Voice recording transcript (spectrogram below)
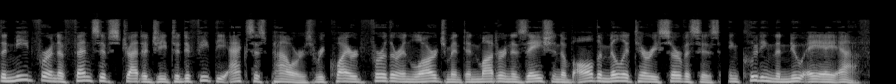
The need for an offensive strategy to defeat the Axis powers required further enlargement and modernization of all the military services, including the new AAF.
